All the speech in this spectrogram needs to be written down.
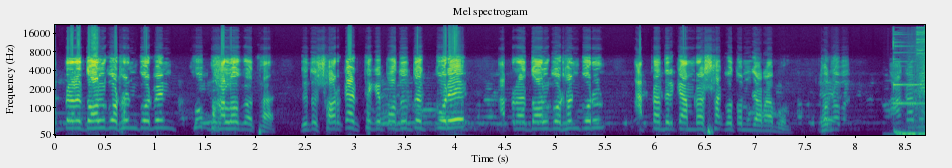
আপনারা দল গঠন করবেন, খুব ভালো কথা। কিন্তু সরকার থেকে পদত্যাগ করে আপনারা দল গঠন করুন, আপনাদেরকে আমরা স্বাগতম জানাব। ধন্যবাদ। আগামী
